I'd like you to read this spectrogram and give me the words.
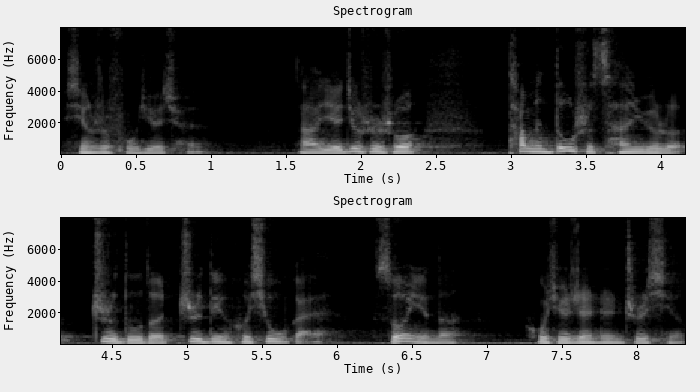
行使否决权，啊，也就是说，他们都是参与了制度的制定和修改，所以呢，会去认真执行，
